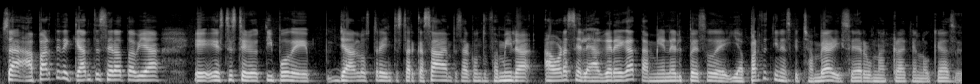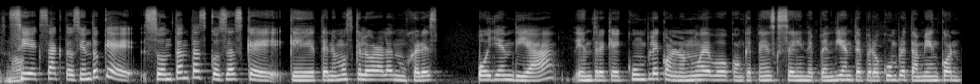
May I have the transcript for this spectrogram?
O sea, aparte de que antes era todavía eh, este estereotipo de ya a los 30 estar casada, empezar con tu familia, ahora se le agrega también el peso de, y aparte tienes que chambear y ser una crack en lo que haces, ¿no? Sí, exacto. Siento que son tantas cosas que, que tenemos que lograr las mujeres hoy en día, entre que cumple con lo nuevo, con que tienes que ser independiente, pero cumple también con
